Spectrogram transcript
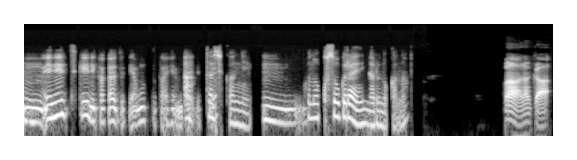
うんん、NHK にかかるときはもっと大変みたいあ、ですよ。確かに。うん。このクソぐらいになるのかな？まあなんか、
